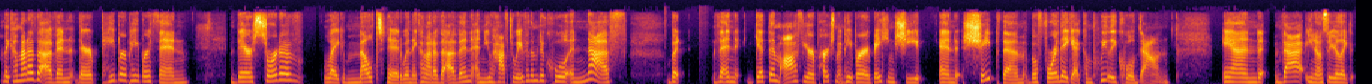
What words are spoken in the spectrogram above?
they come out of the oven, they're paper, paper thin. They're sort of like melted when they come out of the oven and you have to wait for them to cool enough but then get them off your parchment paper or baking sheet and shape them before they get completely cooled down. And that you know so you're like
